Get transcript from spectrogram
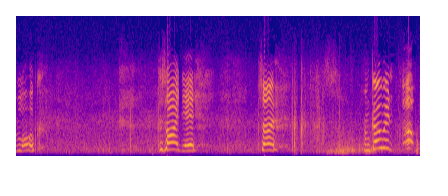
vlog because I did. So I'm going up.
